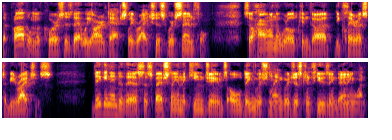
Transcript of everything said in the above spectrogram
The problem, of course, is that we aren't actually righteous, we're sinful. So how in the world can God declare us to be righteous? Digging into this, especially in the King James Old English language, is confusing to anyone.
